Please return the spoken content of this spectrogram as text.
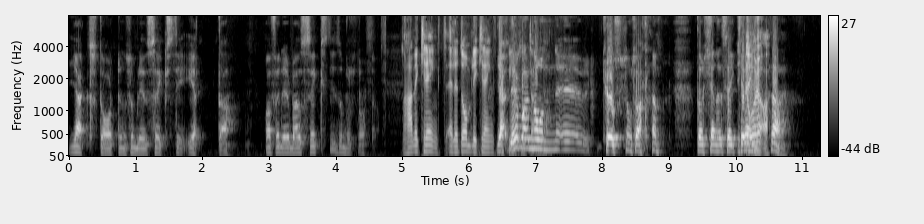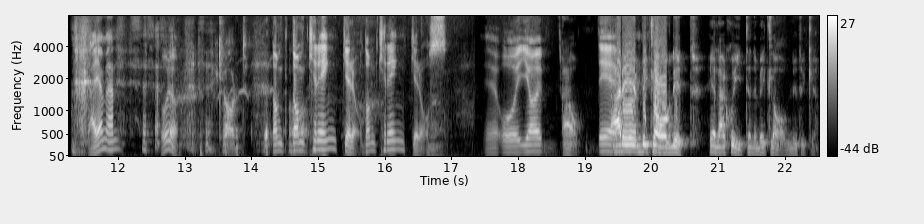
jaktstarten som blev 61? Varför är det bara 60 som får starta? Han är kränkt, eller de blir kränkta. Ja, det var någon eh, kusk som sa att de, de känner sig kränkta. Jajamän. Jo, jo. Klart. De, de, kränker, de kränker oss. Eh, Och jag... Ja. Det, Ja, det är beklagligt. Hela skiten är beklaglig tycker jag.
